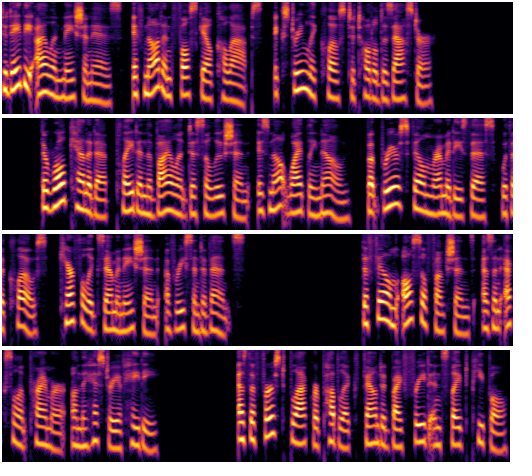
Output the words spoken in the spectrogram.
Today, the island nation is, if not in full scale collapse, extremely close to total disaster. The role Canada played in the violent dissolution is not widely known, but Brière's film remedies this with a close, careful examination of recent events. The film also functions as an excellent primer on the history of Haiti. As the first black republic founded by freed enslaved people,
